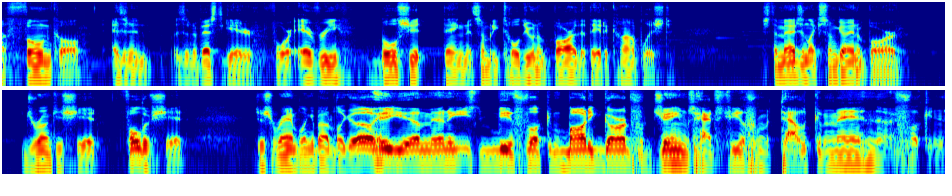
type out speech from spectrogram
a phone call as an as an investigator for every bullshit thing that somebody told you in a bar that they had accomplished. Just imagine like some guy in a bar, drunk as shit, full of shit, just rambling about like, oh hey yeah man, I used to be a fucking bodyguard for James Hetfield from Metallica, man. I fucking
